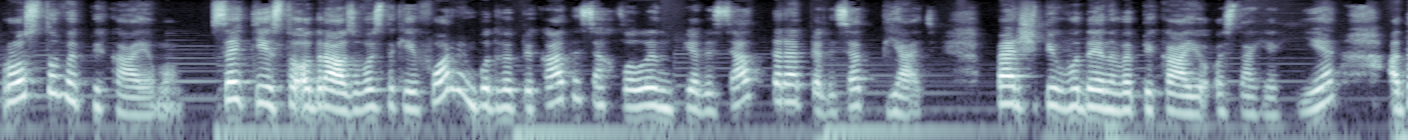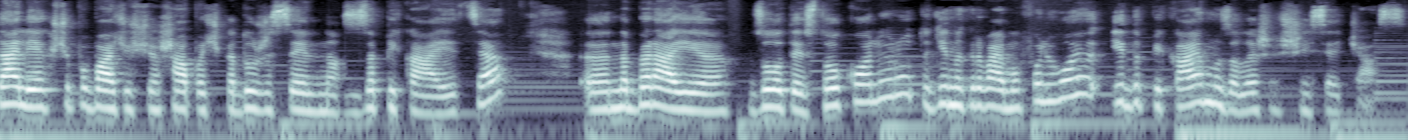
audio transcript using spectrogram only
просто випікаємо. Все тісто одразу в ось такій формі буде випікатися хвилин 50-55. Перші півгодини випікаю ось так, як є. А далі, якщо побачу, що шапочка дуже сильно запікається, е, набирає золотистого кольору, тоді накриваємо фольгою і допікаємо, залишившися час.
